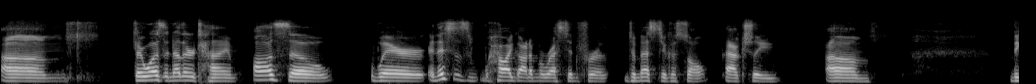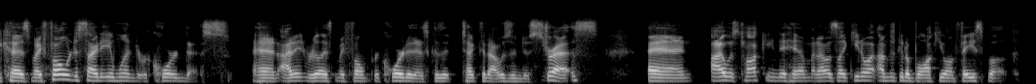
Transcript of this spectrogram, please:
Um, there was another time also where, and this is how I got him arrested for domestic assault, actually, um, because my phone decided it wanted to record this and I didn't realize my phone recorded this because it detected I was in distress. And I was talking to him, and I was like, you know what? I'm just gonna block you on Facebook.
